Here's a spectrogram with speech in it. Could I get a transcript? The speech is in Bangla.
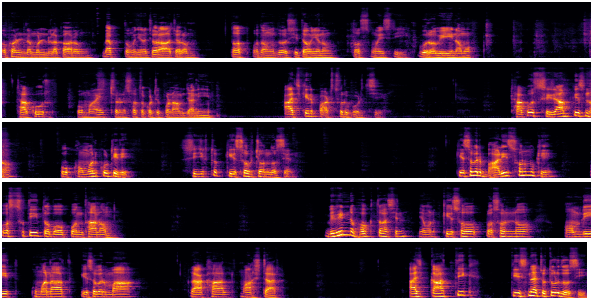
অখণ্ডমণ্ডলাকারং ব্যাপ্তং যেন চরাচরম, তৎপদং দর্শিতং যেন তস্মৈ শ্রী গুরবে নম। ঠাকুর ও মায়ের চরণে শতকোটি প্রণাম জানিয়ে আজকের পাঠ শুরু করছি। ঠাকুর শ্রীরামকৃষ্ণ ও কমল কুটিরে শ্রীযুক্ত কেশবচন্দ্র সেন। কেশবের বাড়ির সম্মুখে অস্বতি তব পন্থানম বিভিন্ন ভক্ত আছেন, যেমন কেশব, প্রসন্ন, অমৃত, উমানাথ, কেশবের মা, রাখাল, মাস্টার। আজ কার্তিক কৃষ্ণা চতুর্দশী,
